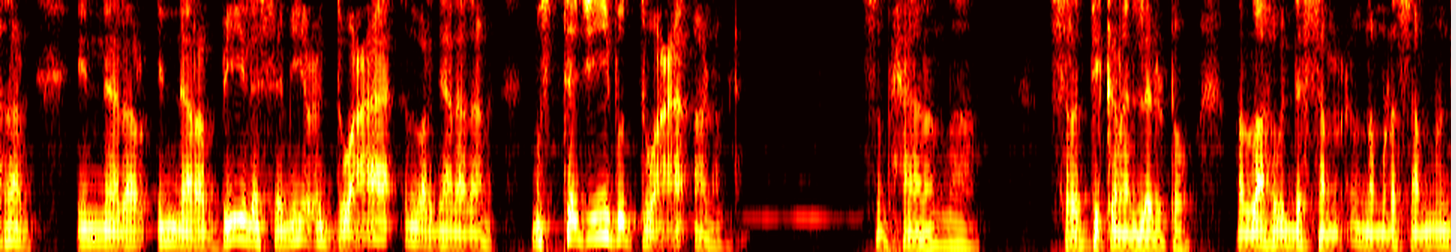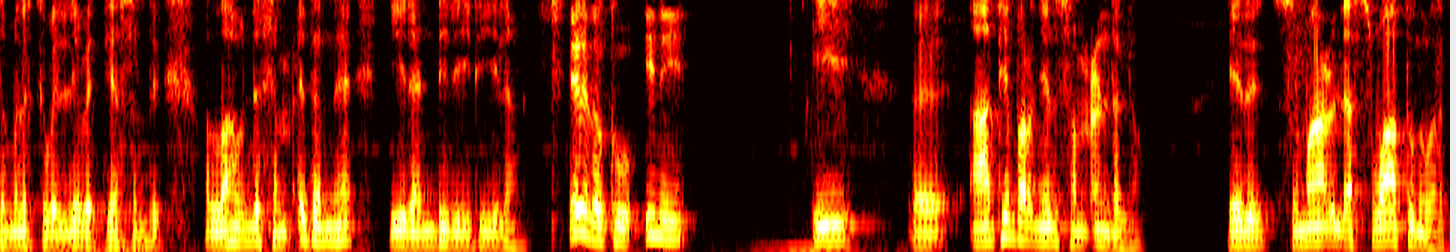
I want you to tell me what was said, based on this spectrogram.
അതാണ്. ഇന്ന ഇന്ന റബ്ബി ലസമി ദ്വാ എന്ന് പറഞ്ഞാൽ അതാണ്. മുസ്തജീബ് ദ്വ ആണ് അവിടെ. സുബാനല്ലാ ശ്രദ്ധിക്കണം എല്ലാവരും കേട്ടോ. അള്ളാഹുവിന്റെ സം നമ്മുടെ സമയം തമ്മിലൊക്കെ വലിയ വ്യത്യാസമുണ്ട്. അള്ളാഹുവിന്റെ സമയം തന്നെ ഈ രണ്ട് രീതിയിലാണ്. ഇനി നോക്കൂ. ഇനി ഈ ആദ്യം പറഞ്ഞൊരു സം ഉണ്ടല്ലോ ഏത്? സുമാഉൽ അസ്വാത്ത് എന്ന് പറഞ്ഞ്.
